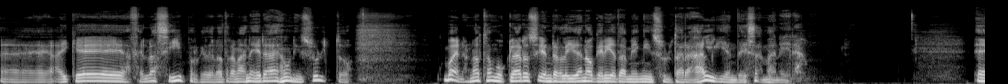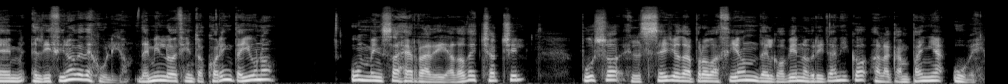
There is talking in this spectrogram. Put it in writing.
eh, hay que hacerlo así, porque de la otra manera es un insulto. Bueno, no está muy claro si en realidad no quería también insultar a alguien de esa manera. el 19 de julio de 1941, un mensaje radiado de Churchill puso el sello de aprobación del gobierno británico a la campaña V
